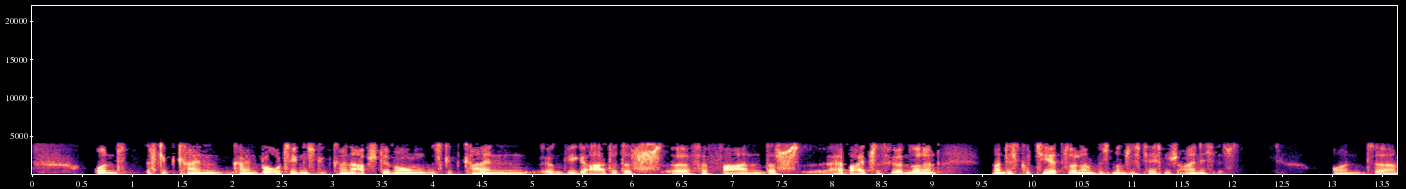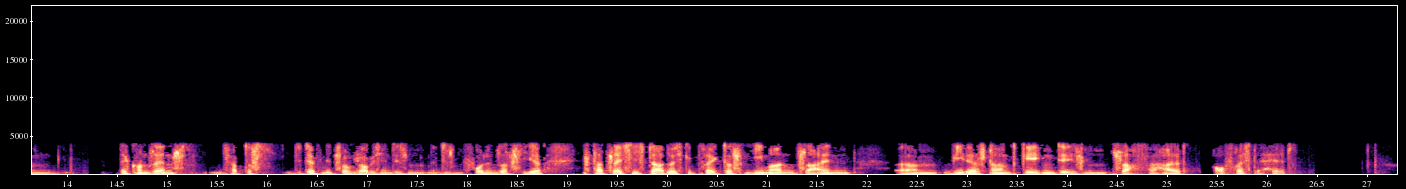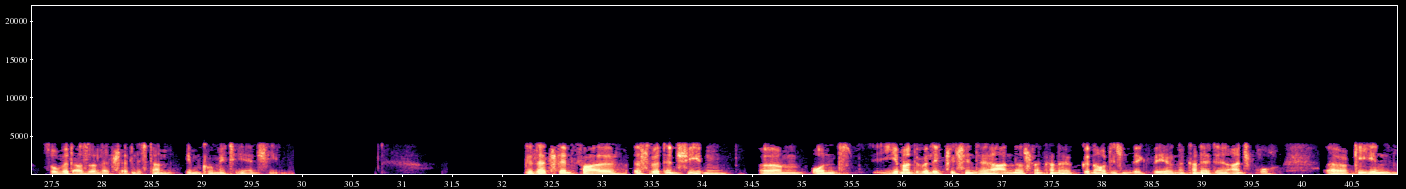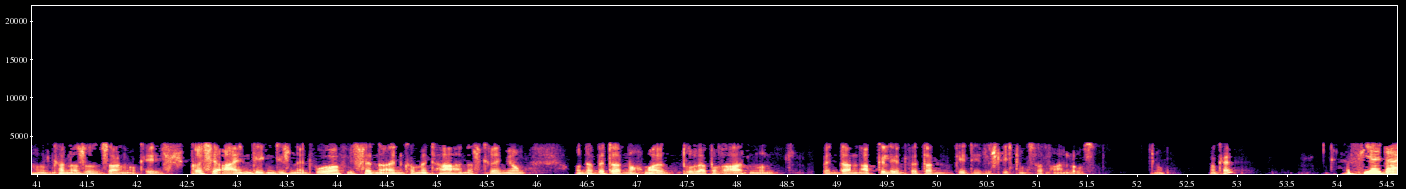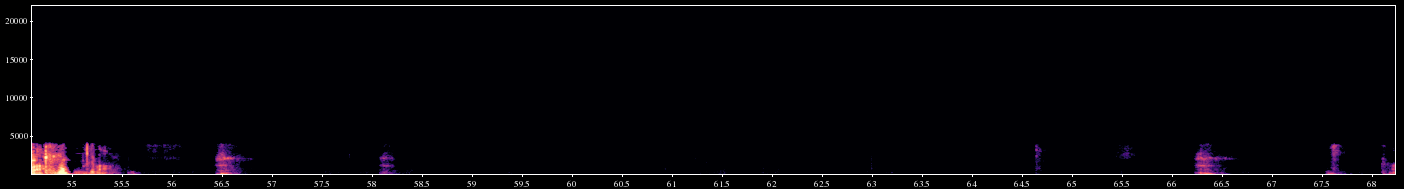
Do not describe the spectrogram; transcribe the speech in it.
Und es gibt kein, kein Voting, es gibt keine Abstimmung, es gibt kein irgendwie geartetes äh, Verfahren, das herbeizuführen, sondern man diskutiert so lange, bis man sich technisch einig ist. Und ähm, der Konsens, ich habe das die Definition, glaube ich, in diesem, in diesem Foliensatz hier, ist tatsächlich dadurch geprägt, dass niemand seinen ähm, Widerstand gegen diesen Sachverhalt aufrechterhält. So wird also letztendlich dann im Komitee entschieden. Gesetzt den Fall, es wird entschieden ähm, und jemand überlegt sich hinterher anders, dann kann er genau diesen Weg wählen, dann kann er den Einspruch äh, gehen und kann also sagen, okay, ich spreche ein gegen diesen Entwurf, ich sende einen Kommentar an das Gremium und dann wird dann nochmal drüber beraten und wenn dann abgelehnt wird, dann geht dieses Schlichtungsverfahren los. Okay? Vielen Dank. Prima. Ich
